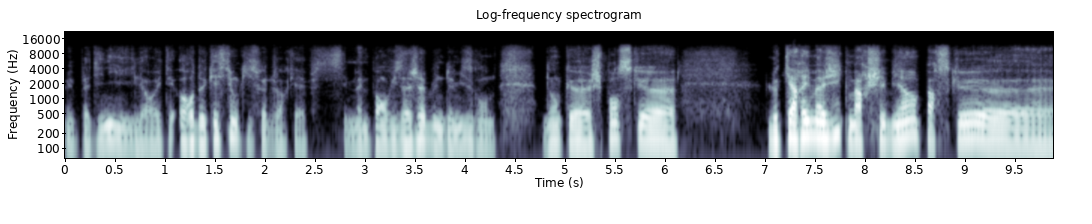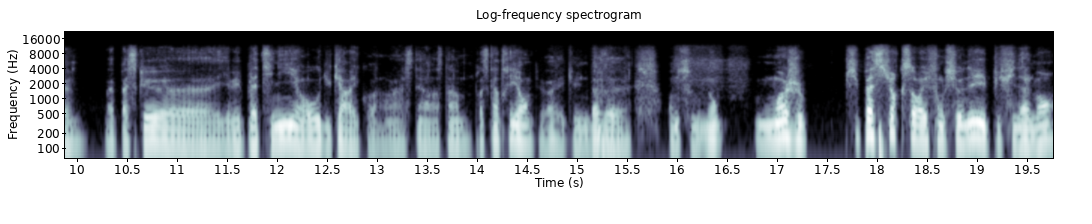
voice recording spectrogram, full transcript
Mais Platini, il aurait été hors de question qu'il soit Djorkaeff. C'est même pas envisageable une demi-seconde. Donc euh, je pense que le carré magique marchait bien parce que euh, bah, parce que euh, il y avait Platini en haut du carré. C'était presque un triangle avec une base en dessous. Donc moi, je suis pas sûr que ça aurait fonctionné. Et puis finalement,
